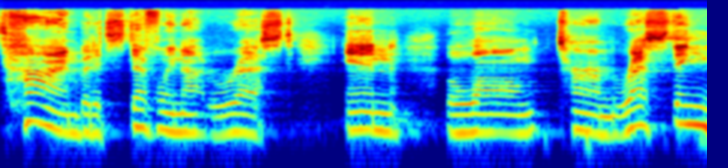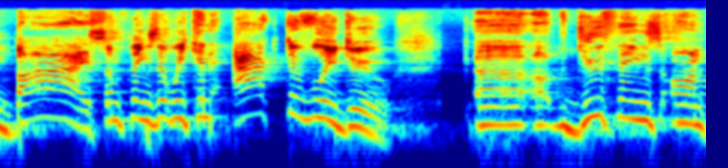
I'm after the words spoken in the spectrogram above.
time, but it's definitely not rest in the long term. Resting by some things that we can actively do, uh, uh, do things on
